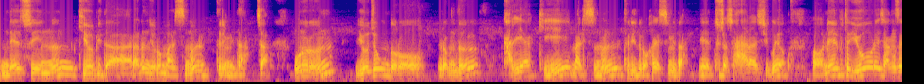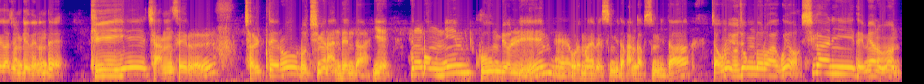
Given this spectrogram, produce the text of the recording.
낼 수 있는 기업이다라는 이런 말씀을 드립니다. 자 오늘은 이 정도로 여러분들 간략히 말씀을 드리도록 하겠습니다. 예, 투자 잘 하시고요. 어, 내일부터 6월의 장세가 전개되는데 기회의 장세를 절대로 놓치면 안 된다. 예, 행복님, 구은별님, 예, 오랜만에 뵙습니다. 반갑습니다. 자, 오늘 요 정도로 하고요. 시간이 되면은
